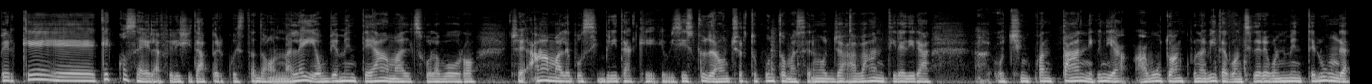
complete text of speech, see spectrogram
Perché che cos'è la felicità per questa donna? Lei ovviamente ama il suo lavoro, cioè ama le possibilità che, che vi si schiudono a un certo punto, ma saremo già avanti, lei dirà eh, ho 50 anni, quindi ha, avuto anche una vita considerevolmente lunga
